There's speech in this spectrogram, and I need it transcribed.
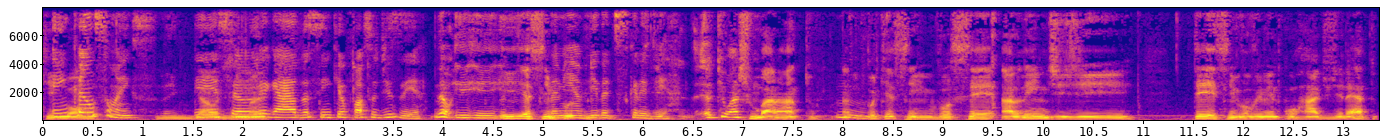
Que em bom. canções. Legal Esse é o demais. legado, assim, que eu posso dizer Não, e, e- e, assim. da minha por- vida de escrever. É que eu acho um barato, Hum. porque assim, você, além de, de ter esse envolvimento com o rádio direto,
